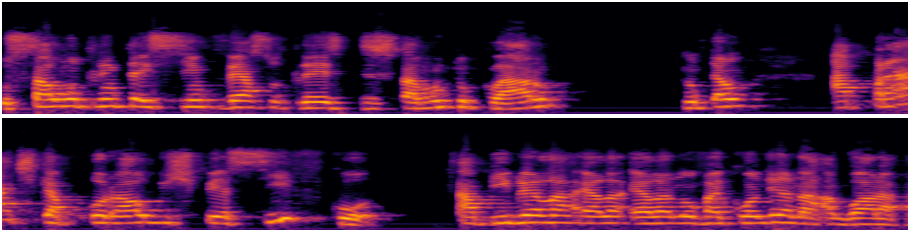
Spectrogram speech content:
O Salmo 35, verso 13, está muito claro. Então, a prática por algo específico, a Bíblia ela, ela, ela não vai condenar. Agora,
